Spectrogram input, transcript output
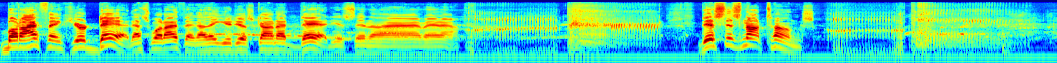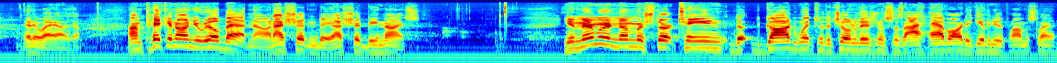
But I think you're dead. That's what I think. I think you're just kind of dead. You said, I mean, uh, this is not tongues. Anyway, I, I'm picking on you real bad now, and I shouldn't be. I should be nice. You remember in Numbers 13, the, God went to the children of Israel and says, I have already given you the promised land.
